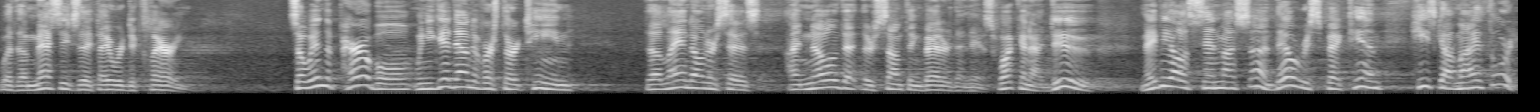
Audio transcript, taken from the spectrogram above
with the message that they were declaring. So in the parable, when you get down to verse 13, the landowner says, I know that there's something better than this. What can I do? Maybe I'll send my son. They'll respect him. He's got my authority,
